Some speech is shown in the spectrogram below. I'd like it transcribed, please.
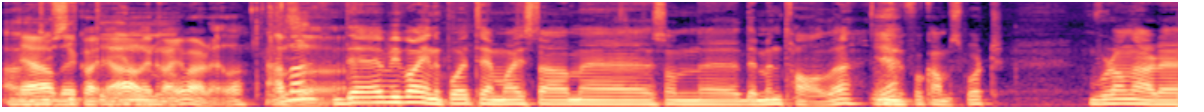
Ja, det kan, ja, det kan jo være det, da. Altså, Det, vi var inne på et tema i stad med sånn, eh, det mentale innenfor innenfor kampsport. Hvordan har det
